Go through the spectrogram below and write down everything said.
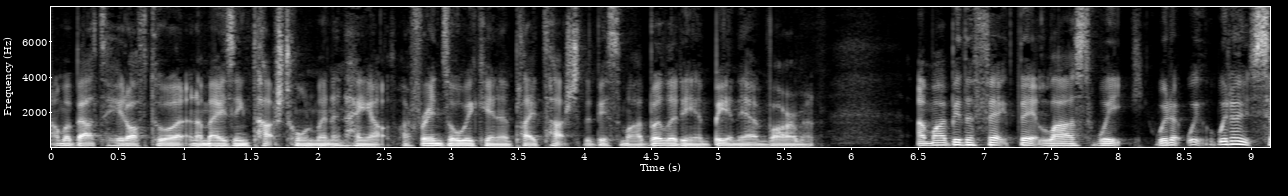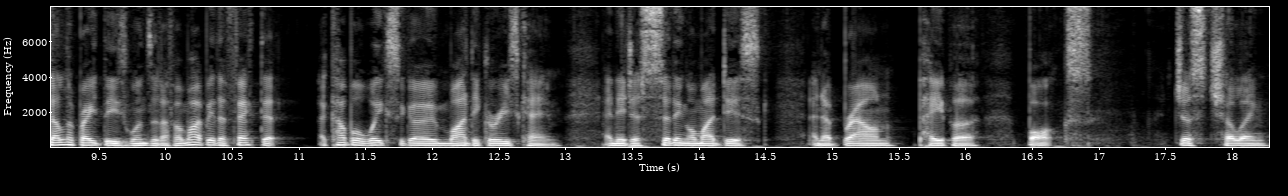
I'm about to head off to an amazing touch tournament and hang out with my friends all weekend and play touch to the best of my ability and be in that environment. It might be the fact that last week we don't we, we don't celebrate these wins enough. It might be the fact that a couple of weeks ago my degrees came and they're just sitting on my desk in a brown paper box, just chilling.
